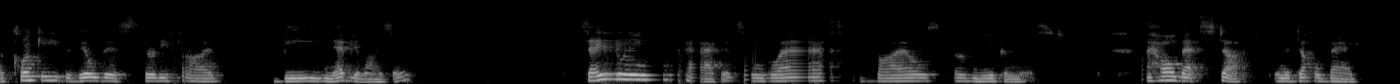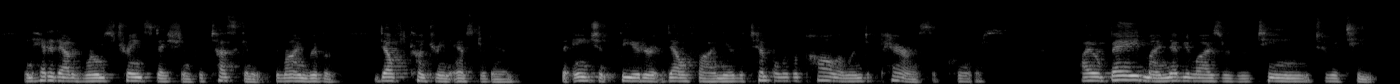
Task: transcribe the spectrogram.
a clunky DeVilbiss 35B nebulizer, saline packets, and glass vials of Mucomyst. I hauled that stuff in a duffel bag and headed out of Rome's train station for Tuscany, the Rhine River, Delft country in Amsterdam, the ancient theater at Delphi near the Temple of Apollo, and to Paris, of course. I obeyed my nebulizer routine to a T.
